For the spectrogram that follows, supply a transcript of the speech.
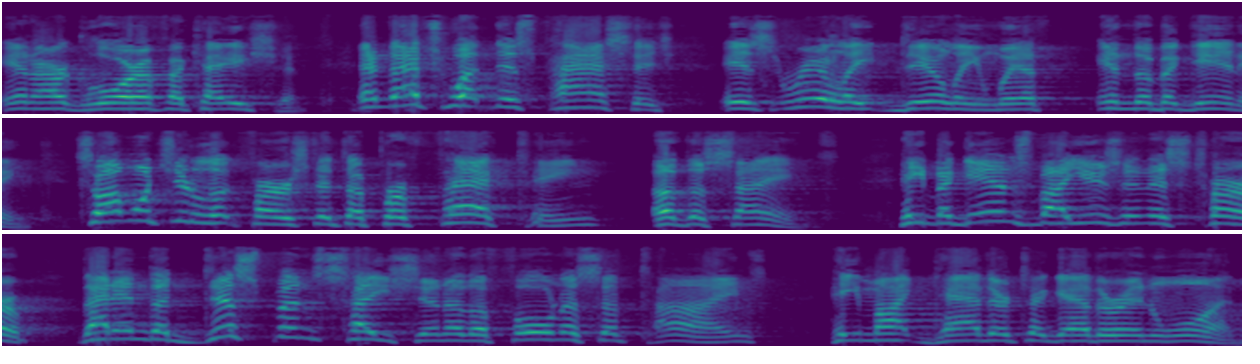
in our glorification. And that's what this passage is really dealing with in the beginning. So I want you to look first at the perfecting of the saints. He begins by using this term that in the dispensation of the fullness of times, he might gather together in one.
